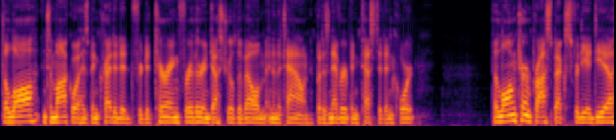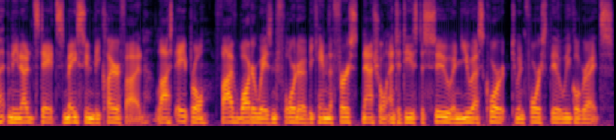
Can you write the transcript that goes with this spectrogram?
The law in Tamaqua has been credited for deterring further industrial development in the town, but has never been tested in court. The long term prospects for the idea in the United States may soon be clarified. Last April, five waterways in Florida became the first natural entities to sue in U.S. court to enforce their legal rights.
